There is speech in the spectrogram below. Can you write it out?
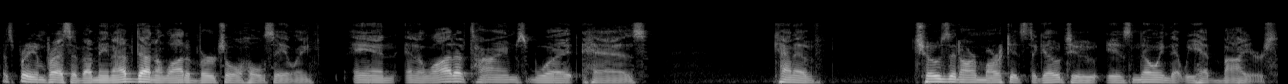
That's pretty impressive. I mean, I've done a lot of virtual wholesaling, and and a lot of times what has kind of chosen our markets to go to is knowing that we have buyers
